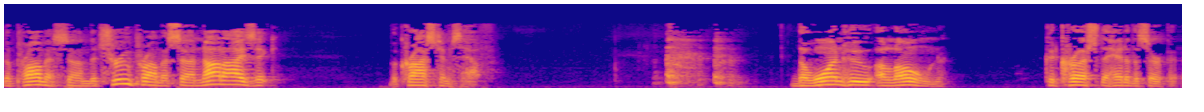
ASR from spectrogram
the promised son, the true promised son, not Isaac, but Christ himself. The one who alone could crush the head of the serpent.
